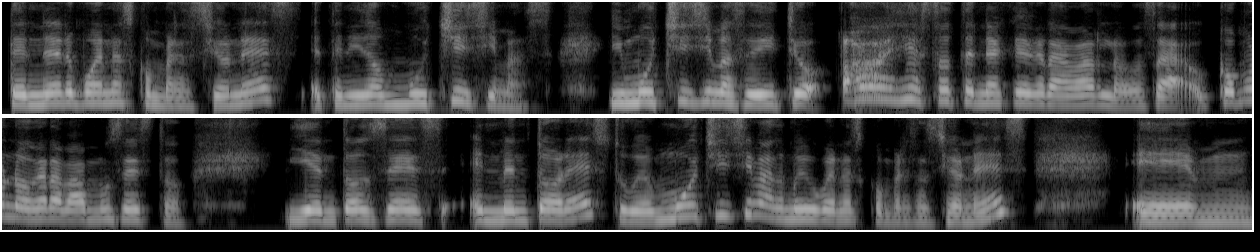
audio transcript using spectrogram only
Tener buenas conversaciones, he tenido muchísimas y muchísimas he dicho, ay, esto tenía que grabarlo, o sea, ¿cómo no grabamos esto? Y entonces en Mentores tuve muchísimas muy buenas conversaciones. Em,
